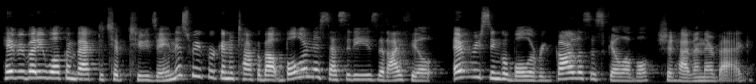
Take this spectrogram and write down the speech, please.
Hey everybody, welcome back to Tip Tuesday. And this week we're going to talk about bowler necessities that I feel every single bowler, regardless of skill level, should have in their bag.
